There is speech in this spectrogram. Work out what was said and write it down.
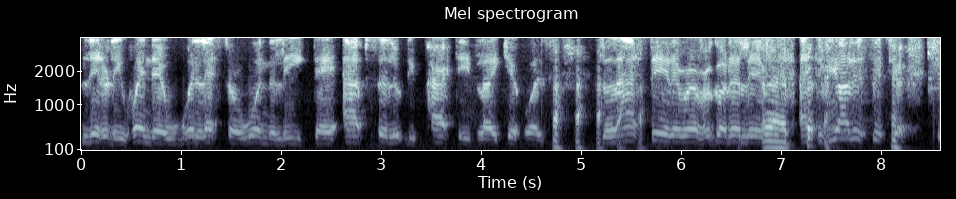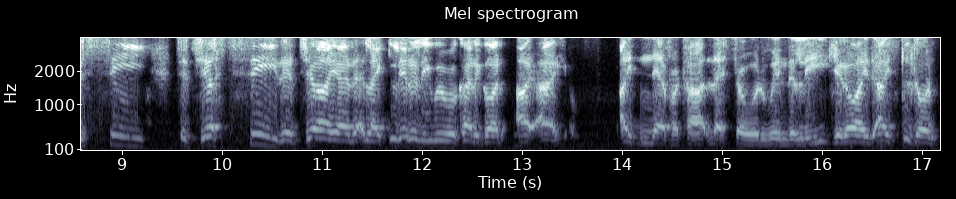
literally when they when Leicester won the league, they absolutely partied like it was the last day they were ever going to live. And to be honest with you, to see, to just see the joy, and like literally, we were kind of going, I, I, I never thought Leicester would win the league. You know, I, I still don't.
